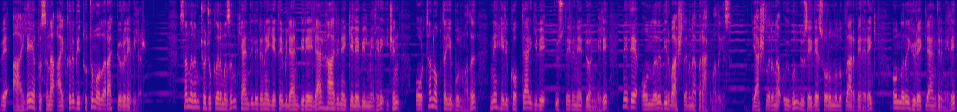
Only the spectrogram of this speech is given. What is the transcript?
ve aile yapısına aykırı bir tutum olarak görülebilir. Sanırım çocuklarımızın kendilerine yetebilen bireyler haline gelebilmeleri için orta noktayı bulmalı, ne helikopter gibi üstlerine dönmeli ne de onları bir başlarına bırakmalıyız. Yaşlarına uygun düzeyde sorumluluklar vererek onları yüreklendirmeli,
